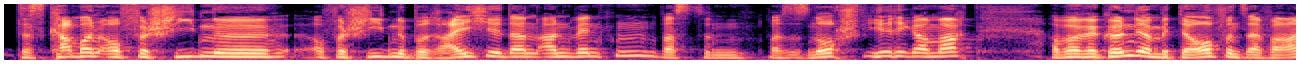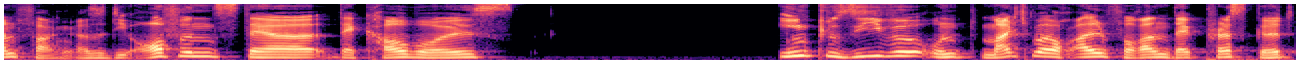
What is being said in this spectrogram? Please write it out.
das kann man auf verschiedene, auf verschiedene Bereiche dann anwenden, was, dann, was es noch schwieriger macht. Aber wir können ja mit der Offense einfach anfangen. Also die Offense der, der Cowboys, inklusive und manchmal auch allen voran Dak Prescott,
